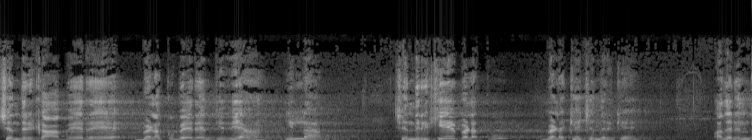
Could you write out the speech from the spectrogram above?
ಚಂದ್ರಿಕಾ ಬೇರೆ, ಬೆಳಕು ಬೇರೆ ಅಂತಿದೆಯಾ? ಇಲ್ಲ. ಚಂದ್ರಿಕೆಯೇ ಬೆಳಕು, ಬೆಳಕೇ ಚಂದ್ರಿಕೆ. ಅದರಿಂದ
